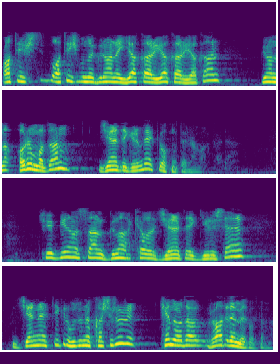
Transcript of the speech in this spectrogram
ateş ateş bunu günahını yakar yakar yakar günahına arınmadan cennete girmek yok muhtemelen. Çünkü bir insan günahkar cennete girse cennetteki huzurunu kaçırır kendi orada rahat edemez muhtemelen.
